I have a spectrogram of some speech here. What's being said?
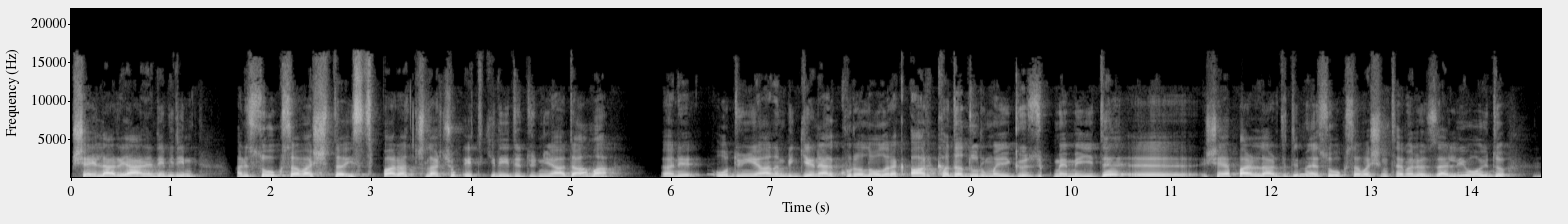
şeyler yani ne bileyim hani soğuk savaşta istihbaratçılar çok etkiliydi dünyada ama hani o dünyanın bir genel kuralı olarak arkada durmayı, gözükmemeyi de e, şey yaparlardı değil mi? Soğuk Savaş'ın temel özelliği oydu. Hı hı.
